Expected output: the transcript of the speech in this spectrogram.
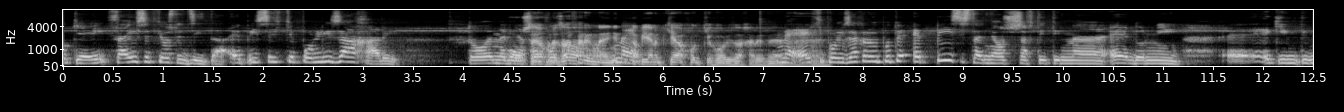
οκ, θα είσαι πιο στην τσίτα. Επίσης έχει και πολύ ζάχαρη το ενεργειακό Όσα έχουν ποτό. ζάχαρη, ναι, γιατί ναι. κάποια είναι πια χω- και χωρίς ζάχαρη. Δεν, Ναι, έχει πολύ ζάχαρη, οπότε επίσης θα νιώσεις αυτή την ε, έντονη ε, εκείνη την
